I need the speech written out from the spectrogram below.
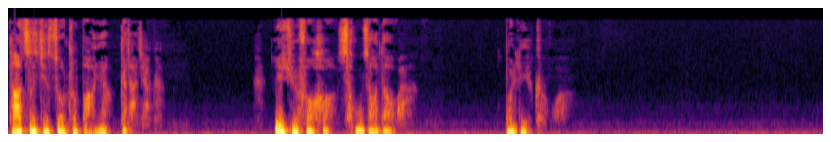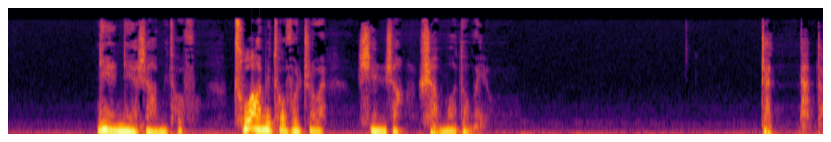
他自己做出榜样给大家看。一句佛号从早到晚不离口啊，念念是阿弥陀佛。除阿弥陀佛之外，心上什么都没有，真难得。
